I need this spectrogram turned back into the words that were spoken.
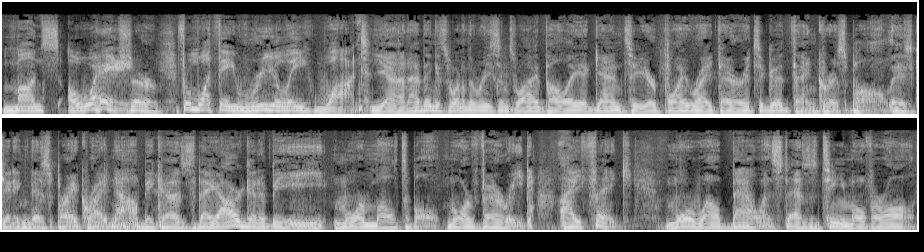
months away Sure. from what they really want. Yeah, and I think it's one of the reasons why, Paulie, again, to your point right there, it's a good thing Chris Paul is getting this break right now because they are going to be more multiple, more varied, I think, more well balanced as a team overall.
